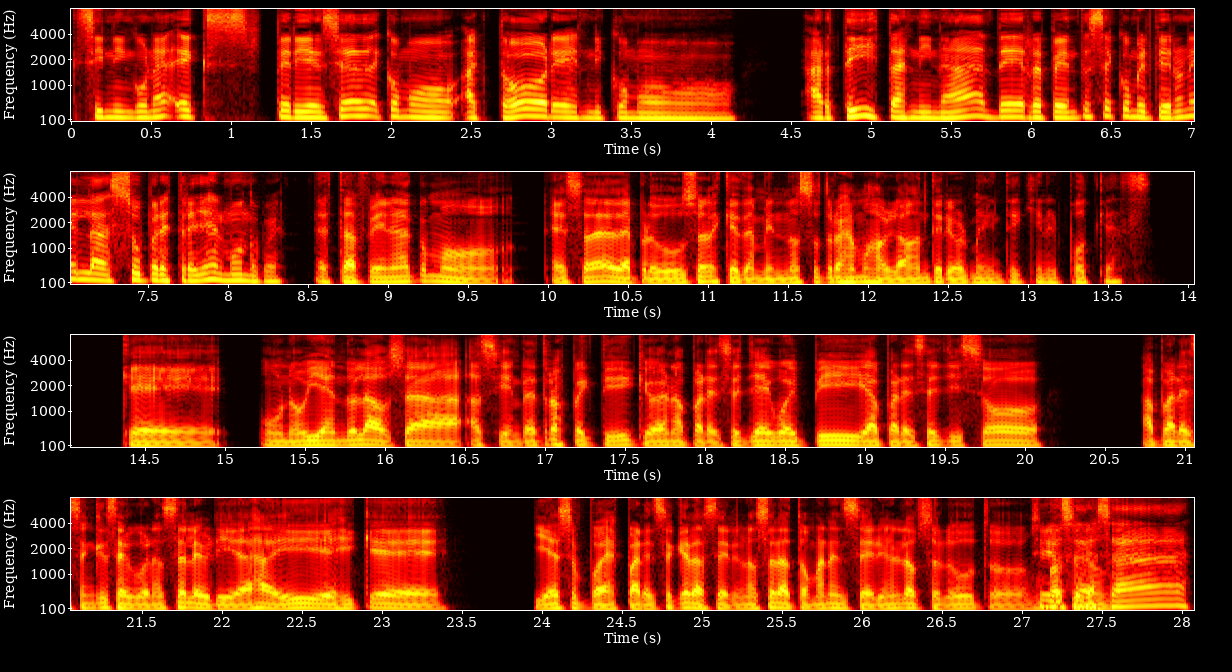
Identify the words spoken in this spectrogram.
sin ninguna experiencia como actores, ni como artistas, ni nada, de repente se convirtieron en las superestrellas del mundo, pues. Está fina como esa de, producers que también nosotros hemos hablado anteriormente aquí en el podcast. Que uno viéndola, o sea, así en retrospectiva y que bueno, aparece JYP, aparece Jisoo, aparecen que si algunas celebridades ahí, es y que... Y eso, pues parece que la serie no se la toman en serio en lo absoluto. Sí, o sea, esa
